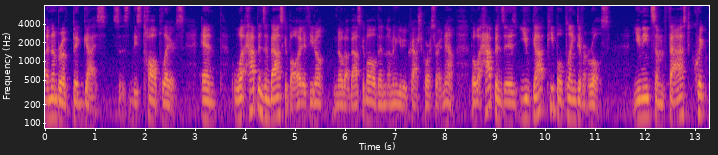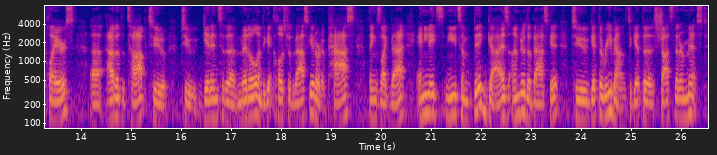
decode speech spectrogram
a number of big guys, these tall players. And what happens in basketball, if you don't know about basketball, then I'm going to give you a crash course right now. But what happens is you've got people playing different roles. You need some fast, quick players uh, out at the top to to get into the middle and to get closer to the basket or to pass things like that. And you need you need some big guys under the basket to get the rebounds, to get the shots that are missed.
